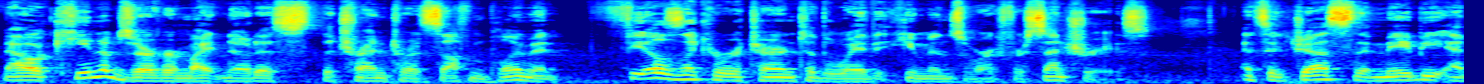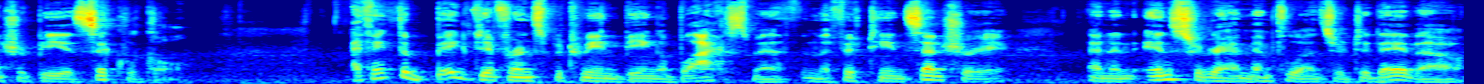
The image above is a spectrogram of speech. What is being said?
Now, a keen observer might notice the trend towards self employment feels like a return to the way that humans worked for centuries, and suggests that maybe entropy is cyclical. I think the big difference between being a blacksmith in the 15th century and an Instagram influencer today, though,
